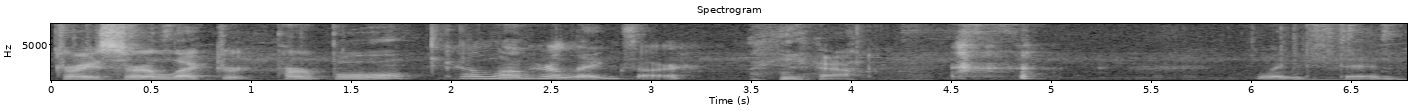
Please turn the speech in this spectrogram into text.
Tracer electric purple. Look how long her legs are. Yeah. Winston.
